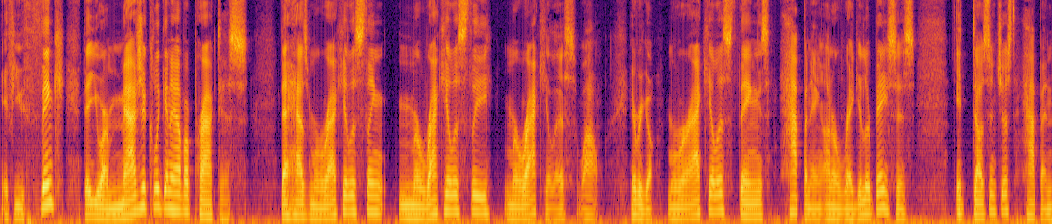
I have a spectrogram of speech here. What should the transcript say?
If you think that you are magically going to have a practice that has miraculously, miraculously, miraculous, wow, Here we go. Miraculous things happening on a regular basis. It doesn't just happen.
